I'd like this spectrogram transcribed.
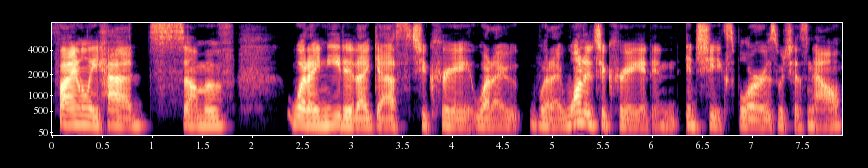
finally had some of what I needed, I guess, to create what I what I wanted to create in in She Explores, which has now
